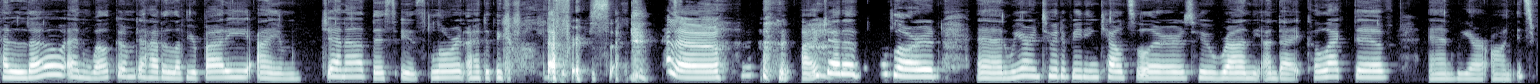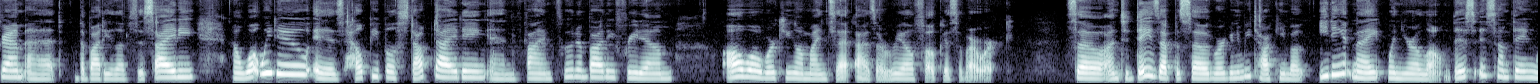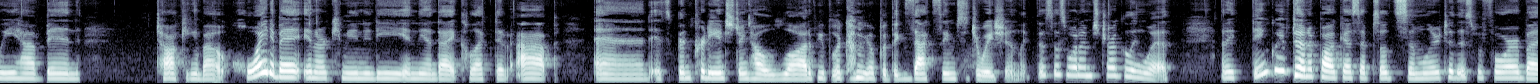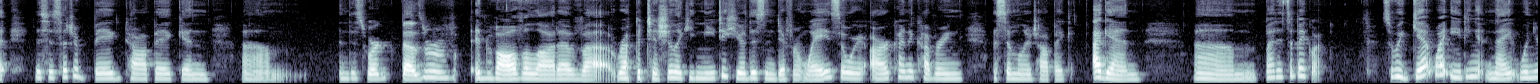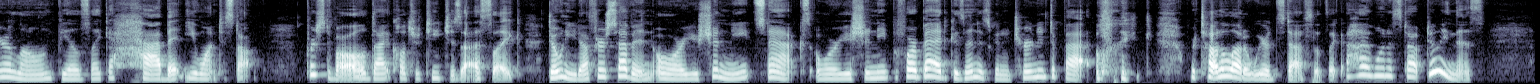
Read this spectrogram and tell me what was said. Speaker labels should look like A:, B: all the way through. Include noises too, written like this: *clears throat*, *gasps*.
A: Hello and welcome to How to Love Your Body. I am Jenna. This is Lauren. I had to think *laughs* about that for a second.
B: Hello. *laughs*
A: I'm Jenna. This is Lauren. And we are intuitive eating counselors who run the Undiet Collective. And we are on Instagram at The Body Love Society. And what we do is help people stop dieting and find food and body freedom, all while working on mindset as a real focus of our work. So, on today's episode, we're going to be talking about eating at night when you're alone. This is something we have been talking about quite a bit in our community in the Undiet Collective app. And it's been pretty interesting how a lot of people are *laughs* coming up with the exact same situation. Like, this is what I'm struggling with. And I think we've done a podcast episode similar to this before, but this is such a big topic and um, and this work does re- involve a lot of uh, repetition. Like you need to hear this in different ways. So we are kind of covering a similar topic again, um, but it's a big one. So we get why eating at night when you're alone feels like a habit you want to stop. First of all, diet culture teaches us like don't eat after seven, or you shouldn't eat snacks, or you shouldn't eat before bed because then it's going to turn into fat. *laughs* like we're taught a lot of weird stuff. So it's like oh, I want to stop doing this.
